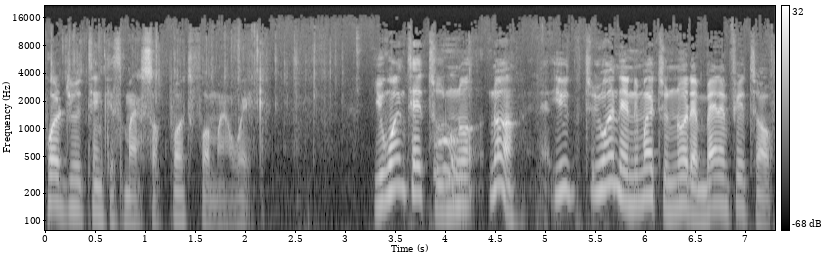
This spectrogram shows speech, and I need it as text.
what do you think is my support for my work? You wanted to Who? know, no, you, you want Anima to know the benefit of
